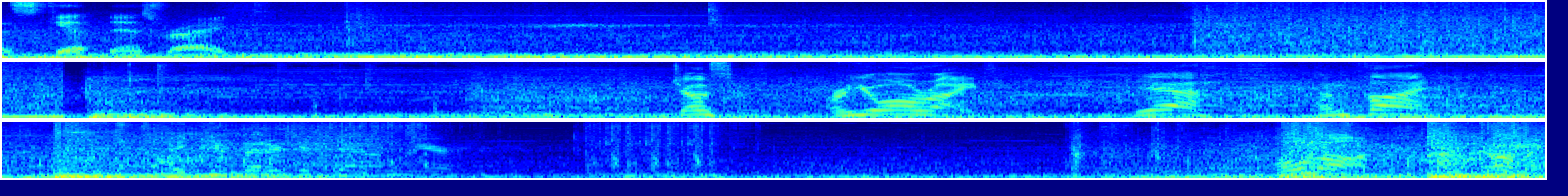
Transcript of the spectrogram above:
To skip this, right? Joseph, are you all right? Yeah, I'm fine. Think you better get down here. Hold on, I'm coming.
